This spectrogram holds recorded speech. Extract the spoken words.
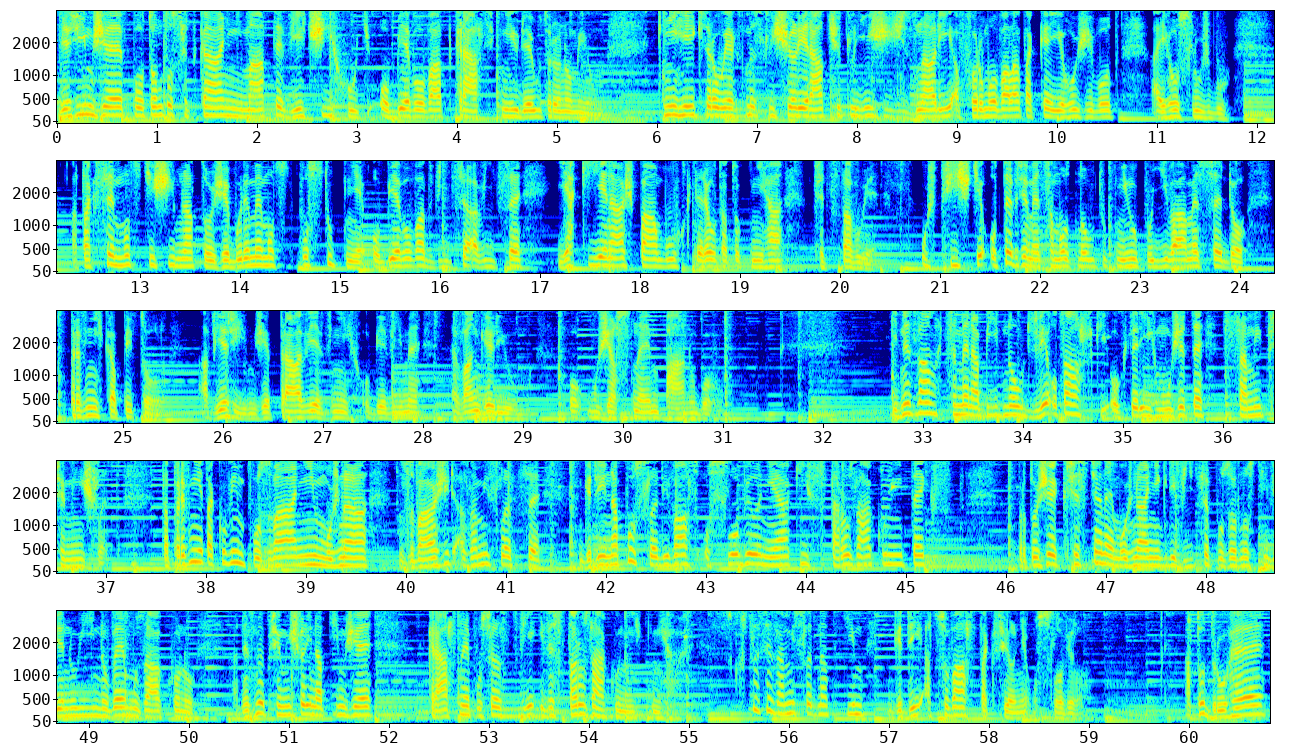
Věřím, že po tomto setkání máte větší chuť objevovat krásný Deuteronomium. Knihy, kterou, jak jsme slyšeli, rád četl Ježíš, znalý a formovala také jeho život a jeho službu. A tak se moc těším na to, že budeme moct postupně objevovat více a více, jaký je náš Pán Bůh, kterou tato kniha představuje. Už příště otevřeme samotnou tu knihu, podíváme se do prvních kapitol a věřím, že právě v nich objevíme evangelium o úžasném Pánu Bohu. I dnes vám chceme nabídnout dvě otázky, o kterých můžete sami přemýšlet. Ta první je takovým pozváním možná zvážit a zamyslet se, kdy naposledy vás oslovil nějaký starozákonní text, protože křesťané možná někdy více pozornosti věnují novému zákonu. A dnes jsme přemýšleli nad tím, že krásné poselství je i ve starozákonních knihách. Zkuste se zamyslet nad tím, kdy a co vás tak silně oslovilo. A to druhé,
